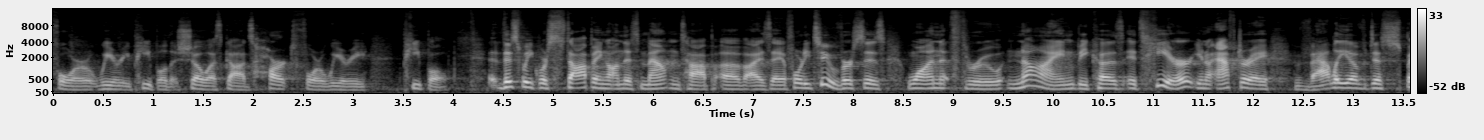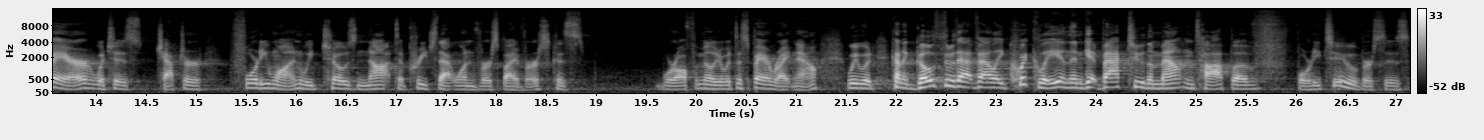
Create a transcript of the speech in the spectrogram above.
for weary people that show us God's heart for weary people. This week, we're stopping on this mountaintop of Isaiah 42, verses 1 through 9, because it's here, you know, after a valley of despair, which is chapter 41. We chose not to preach that one verse by verse because we're all familiar with despair right now. We would kind of go through that valley quickly and then get back to the mountaintop of 42, verses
